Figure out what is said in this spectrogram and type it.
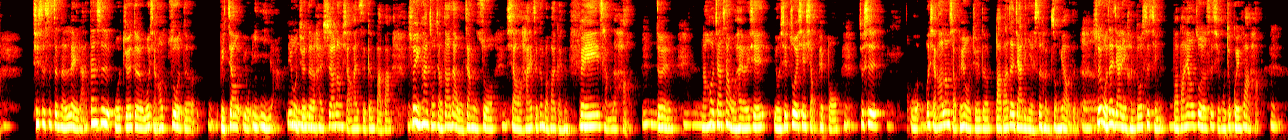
其实是真的累啦，但是我觉得我想要做的比较有意义啊，因为我觉得还是要让小孩子跟爸爸，所以你看从小到大我这样子做，小孩子跟爸爸感情非常的好，嗯对，然后加上我还有一些有些做一些小撇步，就是我我想要让小朋友觉得爸爸在家里也是很重要的，所以我在家里很多事情爸爸要做的事情我就规划好，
